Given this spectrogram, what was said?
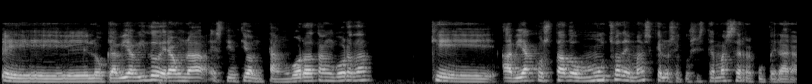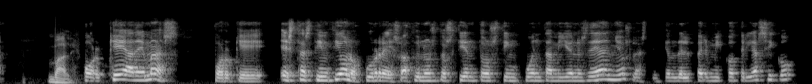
eh, lo que había habido era una extinción tan gorda, tan gorda, que había costado mucho además que los ecosistemas se recuperaran. Vale. ¿Por qué además? porque esta extinción ocurre eso hace unos 250 millones de años, la extinción del Pérmico Triásico,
